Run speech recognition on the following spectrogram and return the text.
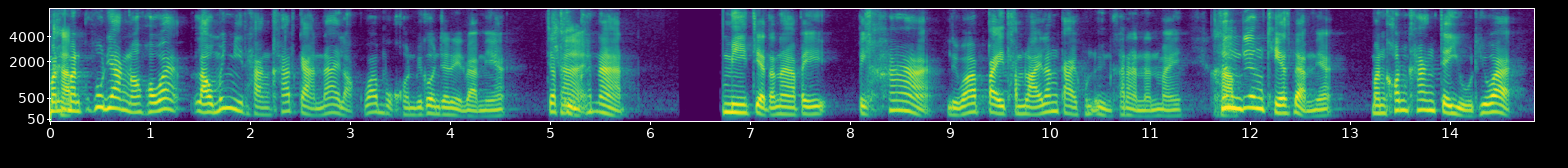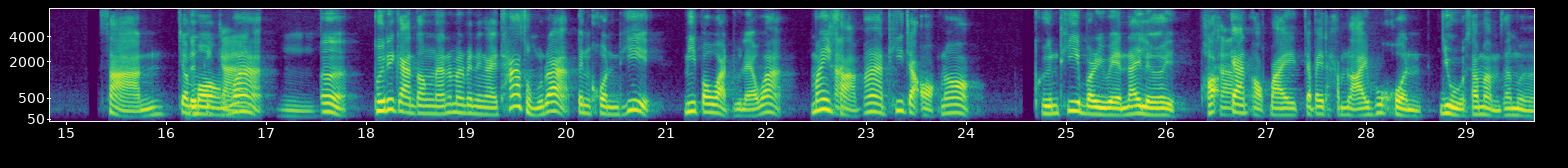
มันครับมันก็พูดยากเนาะเพราะว่าเราไม่มีทางคาดการณ์ได้หรอกว่าบุคคลวิกลจริตแบบเนี้ยจะถึงใช่ขนาด มีเจตนาไปไปฆ่า หรือว่าไปทำร้ายร่างกายคนอื่นขนาดนั้นไหมคซึ่รังบเรื่องเคสแบบเนี้ย มันค่อนข้างจะอยู่ที่ว่าศาลจะมองพฤติกรว่าอืมเออ พฤติการตรงนั้นมันเป็นยังไง ถ้าสมมุติว่าเป็นคนที่มีประวัติอยู่แล้วว่า ไม่ครับสามารถที่จะออกนอก พื้นที่บริเวณได้เลย เพราะครับการออกไปจะไปทำร้ายผู้คนอยู่สม่ำเสมอ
